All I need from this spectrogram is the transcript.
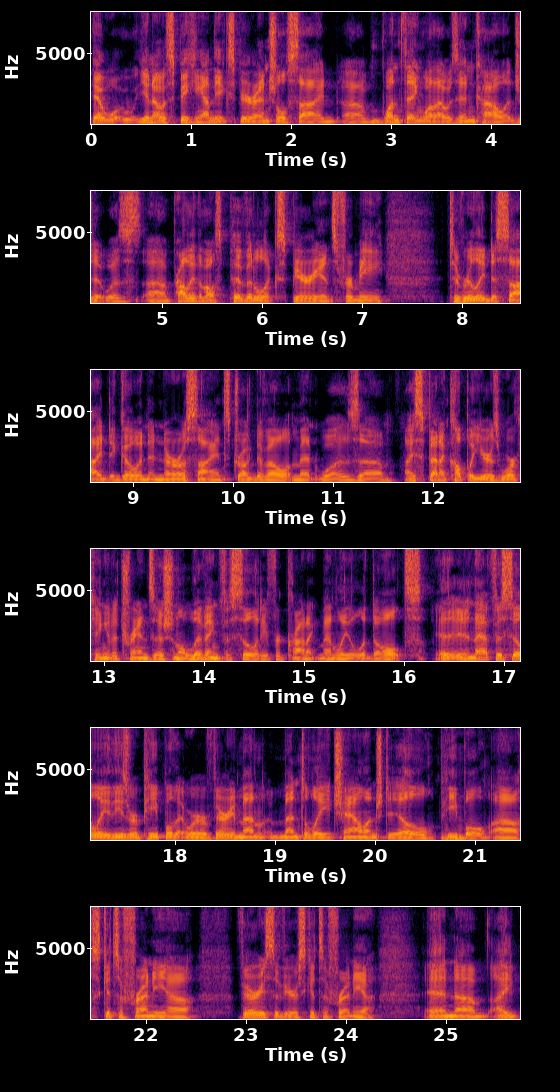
Yeah, w- you know, speaking on the experiential side, uh, one thing while I was in college, it was uh, probably the most pivotal experience for me to really decide to go into neuroscience drug development was uh, I spent a couple years working at a transitional living facility for chronic mentally ill adults. In, in that facility, these were people that were very men- mentally challenged, ill people, mm-hmm. uh, schizophrenia, very severe schizophrenia. And um, I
